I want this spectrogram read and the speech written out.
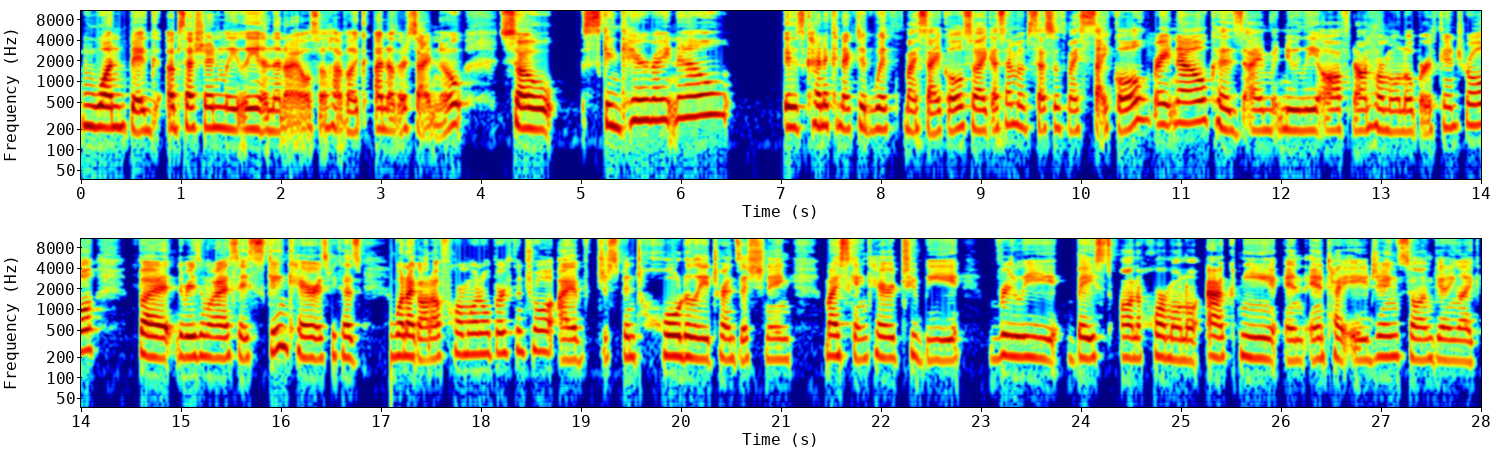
one big obsession lately, and then I also have like another side note. So, skincare right now is kind of connected with my cycle. So, I guess I'm obsessed with my cycle right now because I'm newly off non hormonal birth control. But the reason why I say skincare is because when I got off hormonal birth control, I've just been totally transitioning my skincare to be really based on hormonal acne and anti aging. So, I'm getting like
